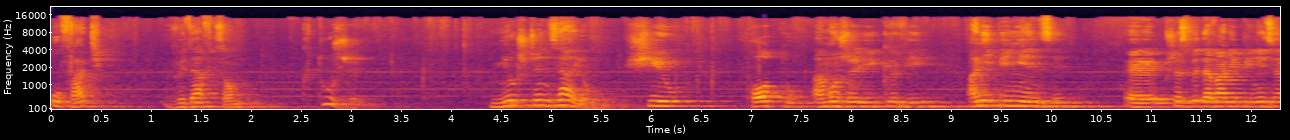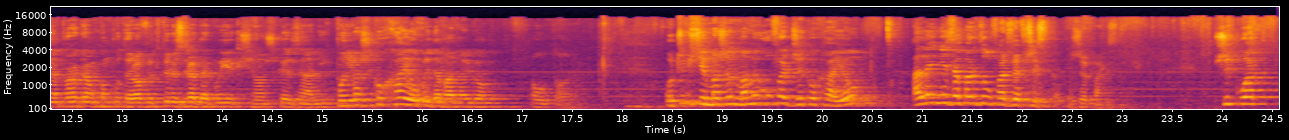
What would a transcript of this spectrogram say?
ufać wydawcom, którzy nie oszczędzają sił, potu, a może i krwi, ani pieniędzy e, przez wydawanie pieniędzy na program komputerowy, który zredaguje książkę za nich, ponieważ kochają wydawanego autora. Oczywiście mamy ufać, że kochają, ale nie za bardzo ufać we wszystko, proszę Państwa. Przykład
